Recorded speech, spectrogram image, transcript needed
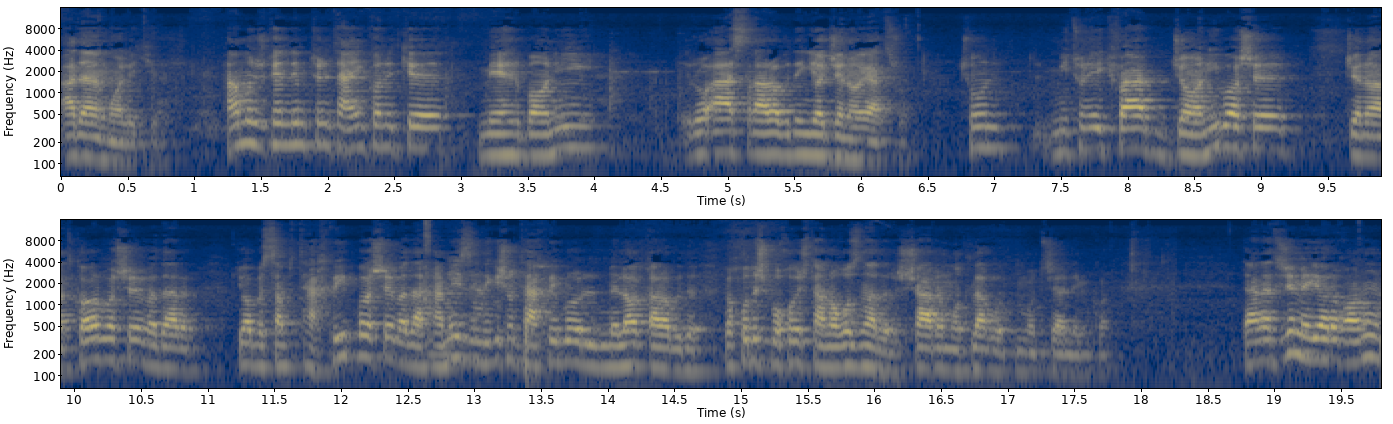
عدم مالکیت. همونجور که نمی‌تونید تعیین کنید که مهربانی رو اصل قرار بدین یا جنایت رو. چون می‌تونه یک فرد جانی باشه جنایتکار باشه و در یا به سمت تخریب باشه و در همه زندگیشون تخریب رو ملاک قرار بده و خودش با خودش تناقض نداره شر مطلق رو متجلی می‌کنه. در نتیجه معیار قانون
